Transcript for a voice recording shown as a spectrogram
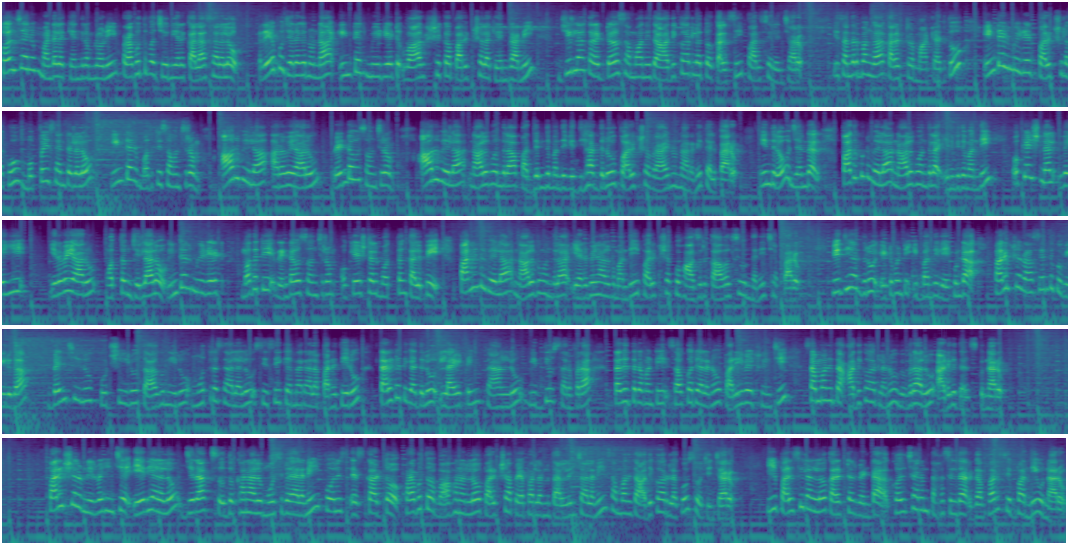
కొల్చారం మండల కేంద్రంలోని ప్రభుత్వ జూనియర్ కళాశాలలో రేపు జరగనున్న ఇంటర్మీడియట్ వార్షిక పరీక్షల కేంద్రాన్ని జిల్లా కలెక్టర్ సంబంధిత అధికారులతో కలిసి పరిశీలించారు. ఈ సందర్భంగా కలెక్టర్ మాట్లాడుతూ ఇంటర్మీడియట్ పరీక్షలకు ముప్పై సెంటర్లలో ఇంటర్ మొదటి సంవత్సరం ఆరు వేల అరవై ఆరు రెండవ సంవత్సరం ఆరు వేల నాలుగు వందల పద్దెనిమిది మంది విద్యార్థులు పరీక్ష వ్రాయనున్నారని తెలిపారు. ఇందులో జనరల్ పదకొండు వేల నాలుగు వందల ఎనిమిది మంది ఒకేషనల్ వెయ్యి ఇరవై ఆరు మొత్తం జిల్లాలో ఇంటర్మీడియట్ మొదటి రెండవ సంవత్సరం ఒకేషనల్ మొత్తం కలిపి పన్నెండు వేల నాలుగు వందల ఎనభై నాలుగు మంది పరీక్షకు హాజరు కావాల్సి ఉందని చెప్పారు. విద్యార్థులు ఎటువంటి ఇబ్బంది లేకుండా పరీక్ష రాసేందుకు వీలుగా బెంచీలు కుర్చీలు తాగునీరు మూత్రశాలలు సిసి కెమెరాల పనితీరు తరగతి గదులు లైటింగ్ ఫ్యాన్లు విద్యుత్ సరఫరా తదితర వంటి సౌకర్యాలను పర్యవేక్షించి సంబంధిత అధికారులను వివరాలు అడిగి తెలుసుకున్నారు. పరీక్షలు నిర్వహించే ఏరియాలలో జిరాక్స్ దుకాణాలు మూసివేయాలని పోలీస్ ఎస్కార్ట్తో ప్రభుత్వ వాహనంలో పరీక్షా పేపర్లను తరలించాలని సంబంధిత అధికారులకు సూచించారు. ఈ పరిశీలనలో కలెక్టర్ వెంట కొల్చారం తహసీల్దార్ గఫర్ సిబ్బంది ఉన్నారు.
